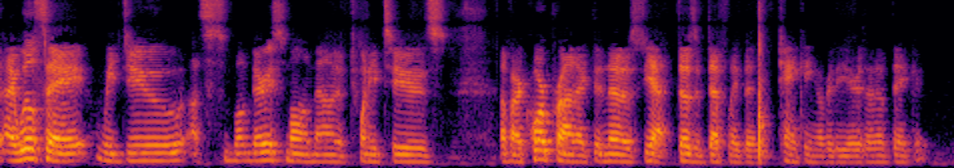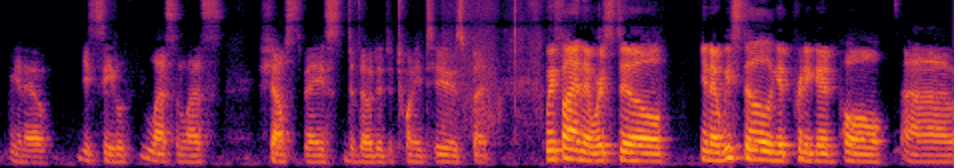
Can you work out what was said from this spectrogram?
I, will say we do a very small amount of 22s of our core product, and those, yeah, those have definitely been tanking over the years. I don't think, you know, you see less and less shelf space devoted to 22s. But we find that we're still, you know, we still get pretty good pull uh,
